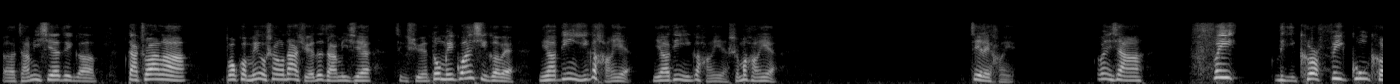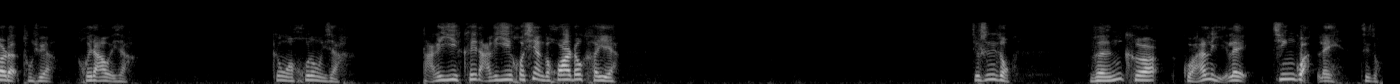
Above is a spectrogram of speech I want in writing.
呃，咱们一些这个大专啦，包括没有上过大学的咱们一些这个学员都没关系，各位，你要盯一个行业，你要盯一个行业，什么行业？这类行业，问一下啊，非理科、非工科的同学回答我一下，跟我互动一下。打个一，可以打个一或献个花都可以，就是那种文科、管理类、经管类这种，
